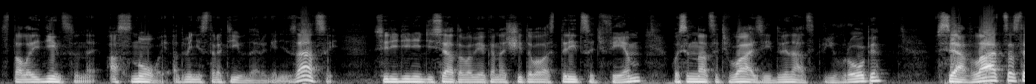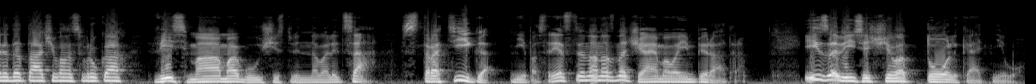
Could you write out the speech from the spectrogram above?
стала единственной основой административной организации, в середине X века насчитывалось 30 ФЕМ, 18 в Азии, 12 в Европе, вся власть сосредотачивалась в руках весьма могущественного лица, стратега, непосредственно назначаемого императором и зависящего только от него.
